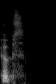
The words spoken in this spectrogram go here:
Oops.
